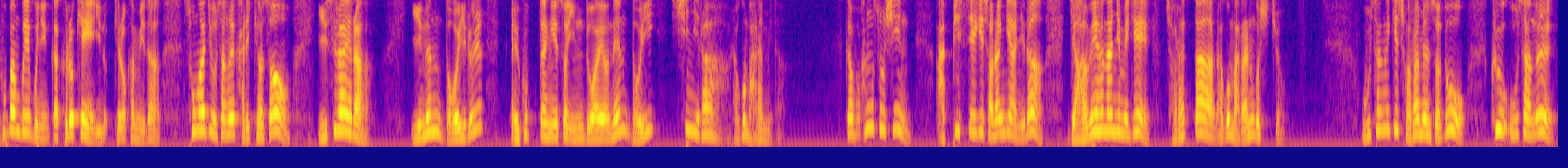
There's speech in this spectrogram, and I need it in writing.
후반부에 보니까 그렇게 이- 기록합니다. 송아지 우상을 가리켜서 이스라엘아 이는 너희를 애굽 땅에서 인도하여 낸 너희 신이라라고 말합니다. 그러니까 황소 신 아피스에게 절한 게 아니라 야훼 하나님에게 절했다라고 말하는 것이죠. 우상에게 절하면서도 그 우상을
